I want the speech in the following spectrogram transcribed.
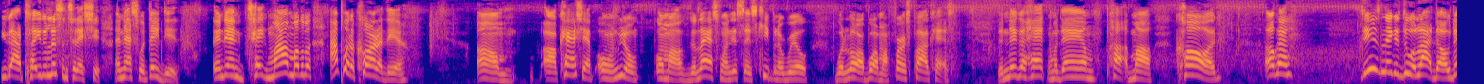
You got to pay to listen to that shit. And that's what they did and then take my mother. I put a card out there, um, uh, Cash App on you know on my the last one. That says keeping it real with Laura Barr, my first podcast. The nigga hacked my damn pop my card. Okay. These niggas do a lot, dog. They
